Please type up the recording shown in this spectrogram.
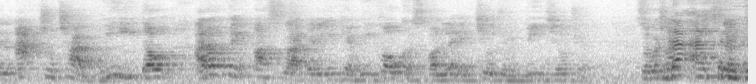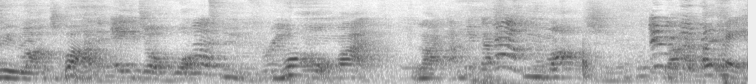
an actual child, we don't. I don't think us like in the UK we focus on letting children be children. So we're trying That I to can them agree too with, but- at the age of what, two, three, What- four, five. Like I think that's too much. Like, Okay.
